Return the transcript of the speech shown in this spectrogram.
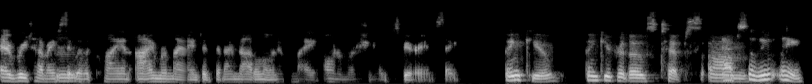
Every time i mm-hmm. sit mm. with a client i'm reminded that i'm not alone in my own emotional experiencing. Thank you. Thank you for those tips. Um, absolutely.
